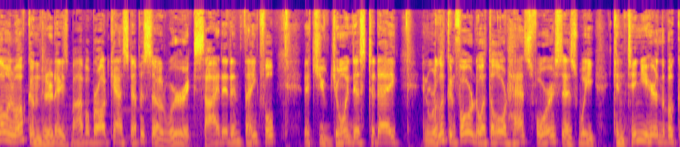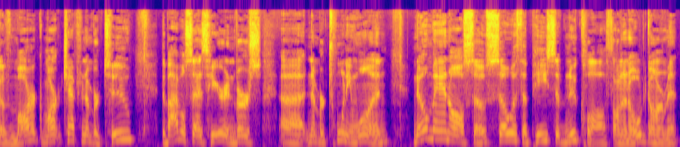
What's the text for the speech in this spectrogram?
hello and welcome to today's Bible broadcast episode. We're excited and thankful that you've joined us today, and we're looking forward to what the Lord has for us as we continue here in the book of Mark, Mark chapter number two. The Bible says here in verse uh, number 21 No man also seweth a piece of new cloth on an old garment,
